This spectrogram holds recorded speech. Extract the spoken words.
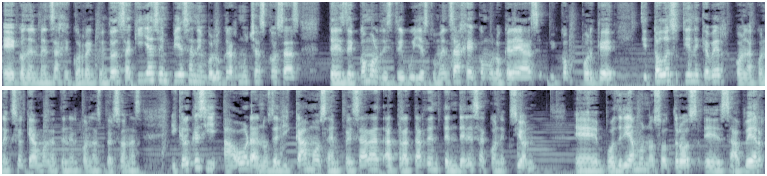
eh, con el mensaje correcto. Entonces aquí ya se empiezan a involucrar muchas cosas, desde cómo distribuyes tu mensaje, cómo lo creas, y porque si todo eso tiene que ver con la conexión que vamos a tener con las personas. Y creo que si ahora nos dedicamos a empezar a, tratar de entender esa conexión, eh, podríamos nosotros eh, saber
